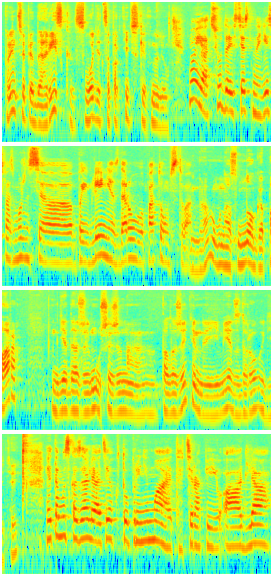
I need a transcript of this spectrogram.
В принципе, да, риск сводится практически к нулю. Ну и отсюда, естественно, есть возможность появления здорового потомства. Да, у нас много пар, где даже муж и жена положительные и имеют здоровых детей. Это мы сказали о тех, кто принимает терапию, а для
